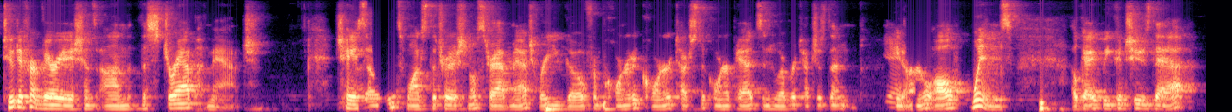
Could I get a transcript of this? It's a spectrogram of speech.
two different variations on the strap match. Chase Owens wants the traditional strap match where you go from corner to corner, touch the corner pads, and whoever touches them, yeah. you know, all wins. Okay, we could choose that.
